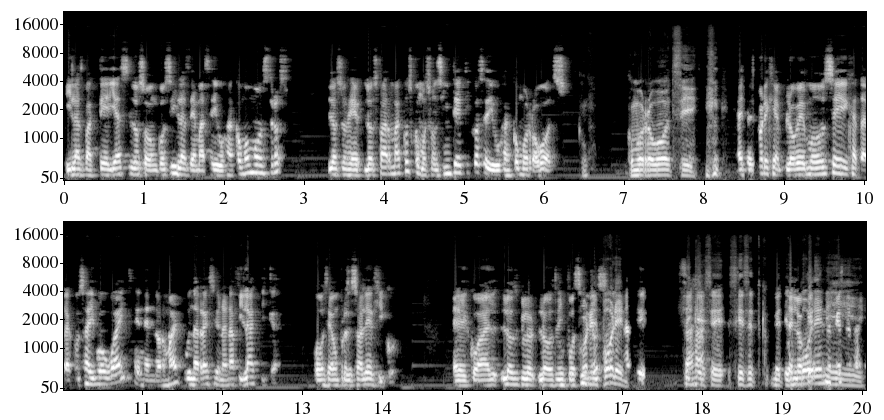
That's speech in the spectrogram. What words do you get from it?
y las bacterias, los hongos y las demás se dibujan como monstruos, los, los fármacos, como son sintéticos, se dibujan como robots. Como robot, sí. Entonces, por ejemplo, vemos en Hataraku Saibo White, en el normal, una reacción anafiláctica, o sea, un proceso alérgico, en el cual los linfocitos... Con el polen. eh, Sí, Ajá. que se, que se que- que y.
